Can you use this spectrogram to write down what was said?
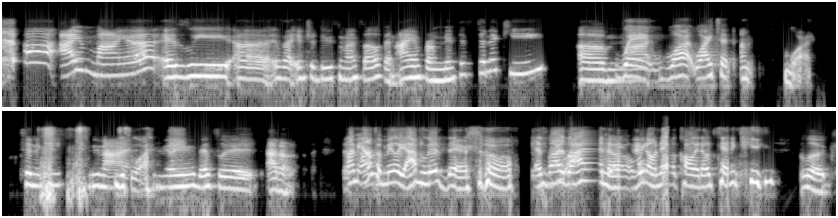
Uh, I am Maya, as we uh, as I introduce myself, and I am from Memphis, Tennessee. Um, Wait, why? Why? Ten, um, why? Tennessee. Do not Just why? familiar. That's what I don't. I mean, I'm familiar. I've lived there, so as far as I know, we don't never call it no Look,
